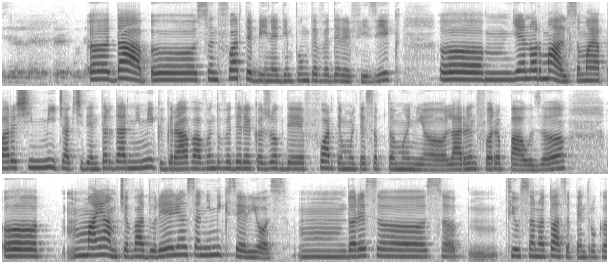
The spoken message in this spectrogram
zilele trecute. Uh, da, uh, sunt foarte bine din punct de vedere fizic. Uh, Uh, e normal să mai apară și mici accidentări, dar nimic grav, având în vedere că joc de foarte multe săptămâni uh, la rând, fără pauză. Uh, mai am ceva dureri, însă nimic serios. Mm, doresc să, să fiu sănătoasă, pentru că,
